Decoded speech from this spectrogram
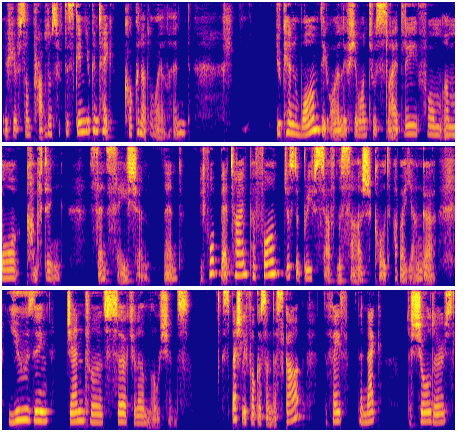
if you have some problems with the skin, you can take coconut oil. And you can warm the oil if you want to slightly for a more comforting sensation. And before bedtime, perform just a brief self massage called Abhyanga using gentle circular motions. Especially focus on the scalp, the face, the neck, the shoulders,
